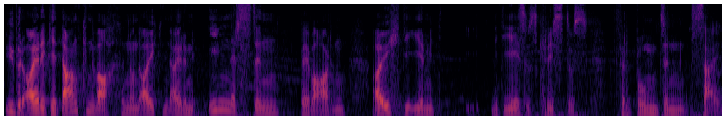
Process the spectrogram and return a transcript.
über eure Gedanken wachen und euch in eurem Innersten bewahren, euch, die ihr mit, mit Jesus Christus verbunden seid.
